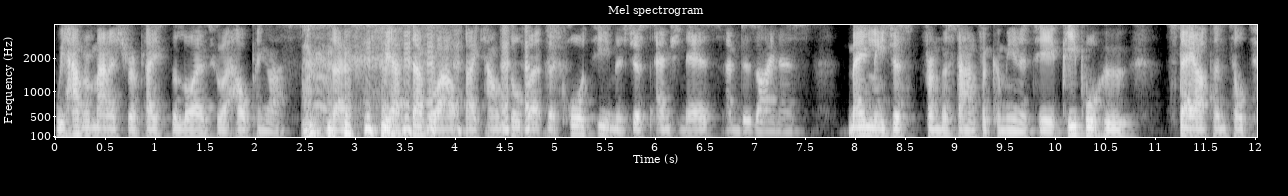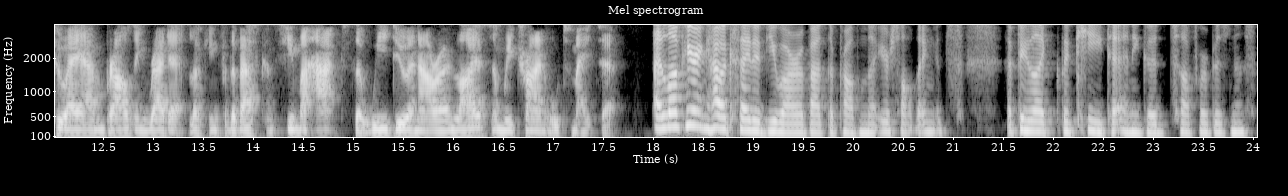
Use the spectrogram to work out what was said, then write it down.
We haven't managed to replace the lawyers who are helping us. So we have several outside counsel, but the core team is just engineers and designers, mainly just from the Stanford community, people who stay up until 2 a.m. browsing Reddit looking for the best consumer hacks that we do in our own lives, and we try and automate it. I love hearing how excited you are about the problem that you're solving. It's, I feel like, the key to any good software business.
